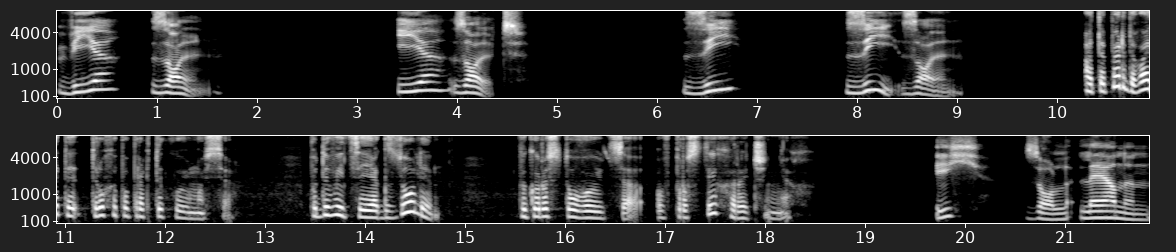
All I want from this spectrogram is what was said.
Wir sollen. Ihr sollt. Sie, sie sollen. А тепер давайте трохи попрактикуємося. Подивіться, як золін використовуються в простих реченнях. Ich soll lernen.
